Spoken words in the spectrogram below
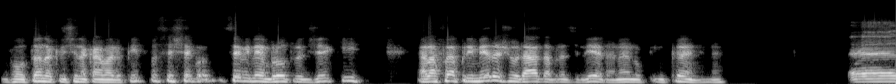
Voltando a Cristina Carvalho Pinto, você chegou, você me lembrou outro dia que ela foi a primeira jurada brasileira, né, no, em Cannes, né? É,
